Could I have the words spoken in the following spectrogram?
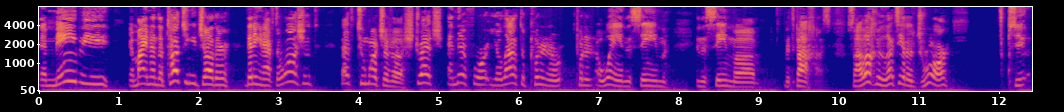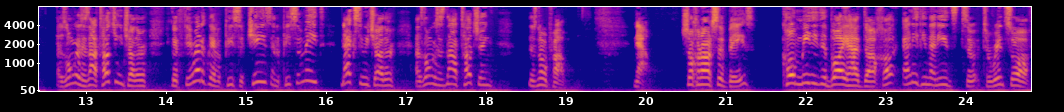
that maybe it might end up touching each other. Then you're gonna have to wash it. That's too much of a stretch, and therefore you're allowed to put it put it away in the same in the same uh, mitbachas. So let's get a drawer. So you, as long as it's not touching each other, you could theoretically have a piece of cheese and a piece of meat next to each other. As long as it's not touching, there's no problem. Now, Shulchan Aruch Beis, Kol Midi Debay Hadacha, anything that needs to, to rinse off,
